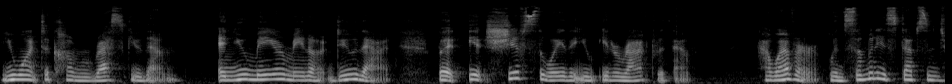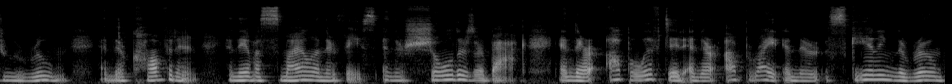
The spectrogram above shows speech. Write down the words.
you want to come rescue them. And you may or may not do that, but it shifts the way that you interact with them. However, when somebody steps into a room and they're confident and they have a smile on their face and their shoulders are back and they're uplifted and they're upright and they're scanning the room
